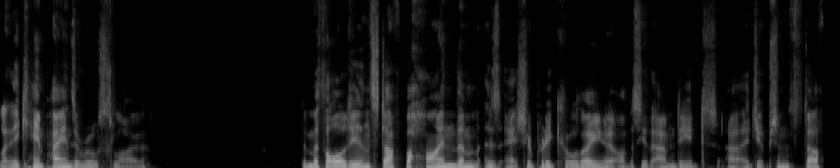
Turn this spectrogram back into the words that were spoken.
Like their campaigns are real slow. The mythology and stuff behind them is actually pretty cool, though. You know, obviously the undead uh, Egyptian stuff.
